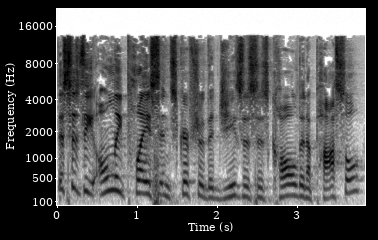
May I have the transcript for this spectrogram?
This is the only place in Scripture that Jesus is called an apostle.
